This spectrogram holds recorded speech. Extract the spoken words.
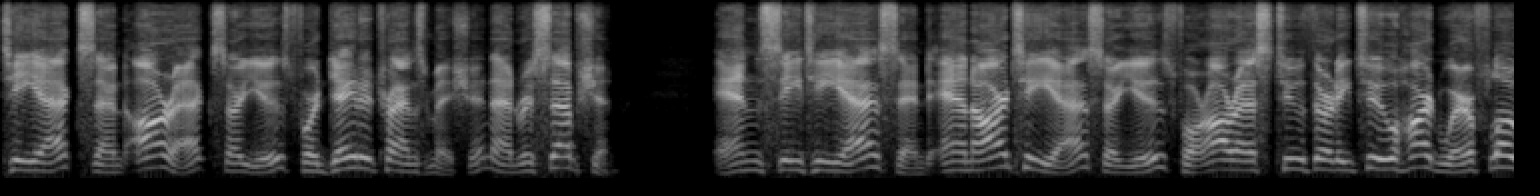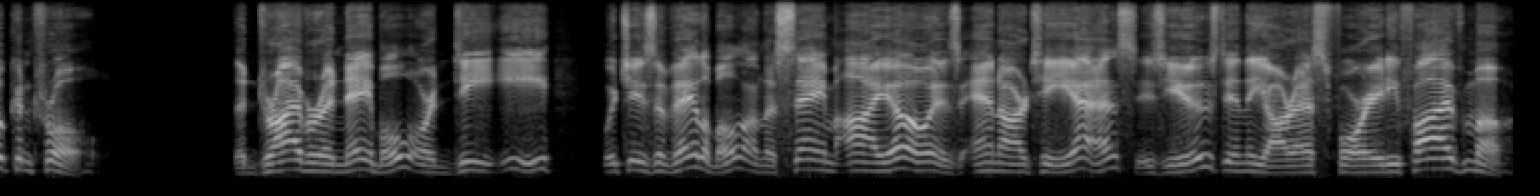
TX and RX are used for data transmission and reception. NCTS and NRTS are used for RS-232 hardware flow control. The driver enable, or DE, which is available on the same I.O. as NRTS, is used in the RS-485 mode.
